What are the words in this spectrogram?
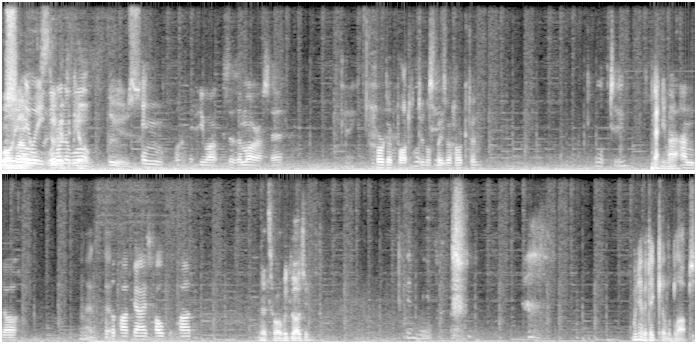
Well, So, Really, still you get wanna the kill. lose. in if you want, 'cause there's a Moros here. okay. For the uh, pot, What do not to? place a hawk then. What to? Anyone. Uh, Andor. Uh, That's The it. pod, guys. Hold the pod. That's what with logic. We never did kill the blobs.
